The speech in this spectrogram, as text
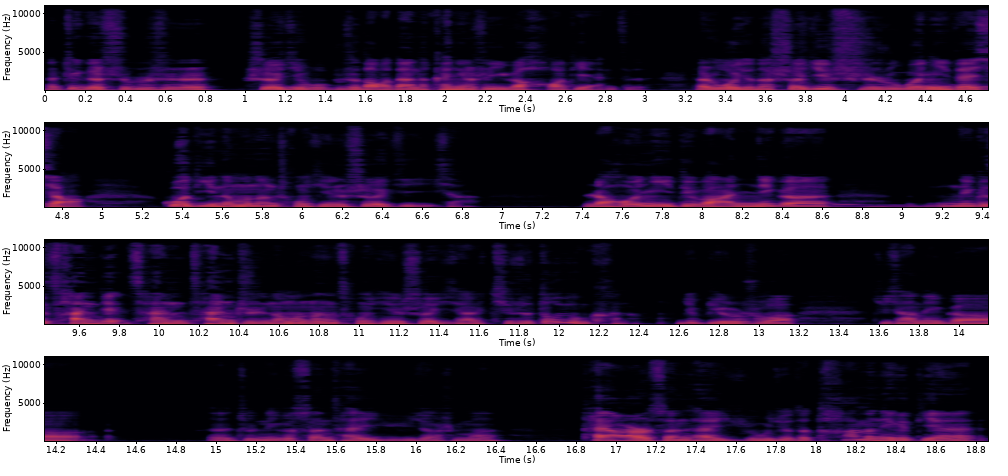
那这个是不是设计？我不知道，但它肯定是一个好点子。但是我觉得设计师，如果你在想锅底能不能重新设计一下，然后你对吧？你那个。那个餐店餐餐纸能不能重新设计一下？其实都有可能。就比如说，就像那个，呃，就那个酸菜鱼叫什么泰二酸菜鱼，我觉得他们那个店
